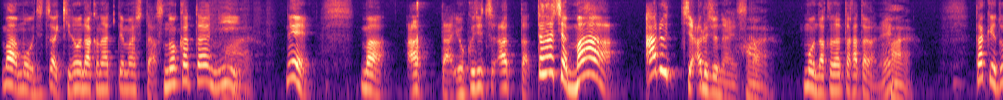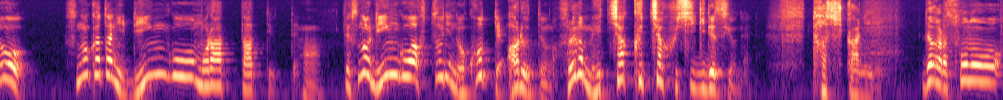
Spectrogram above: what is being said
まあもう実は昨日亡くなってました。その方に、はい。ねまあ会った翌日会った。って話はまああるっちゃあるじゃないですか、はもう亡くなった方がね、はだけどその方にリンゴをもらったって言って。い、はでそのリンゴは普通に残ってあるっていうのがそれがめちゃくちゃ不思議ですよね。い、確かに。だからその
